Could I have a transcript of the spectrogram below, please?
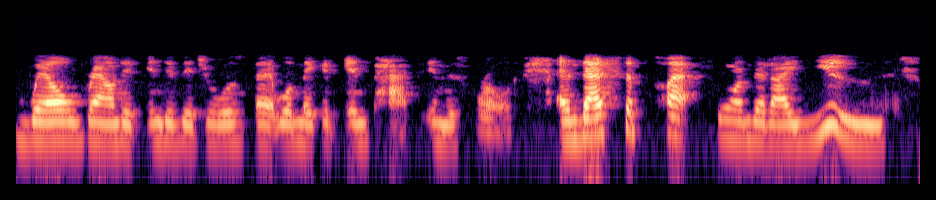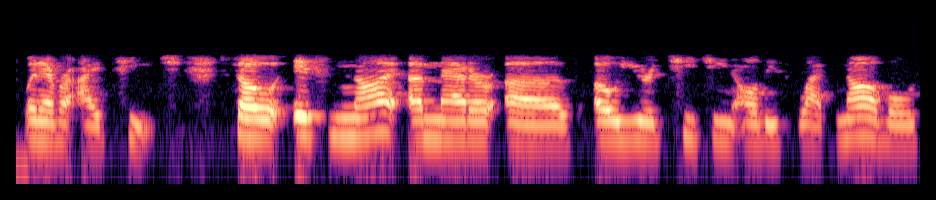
well rounded individuals that will make an impact in this world. And that's the platform that I use whenever I teach. So it's not a matter of, oh, you're teaching all these Black novels.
